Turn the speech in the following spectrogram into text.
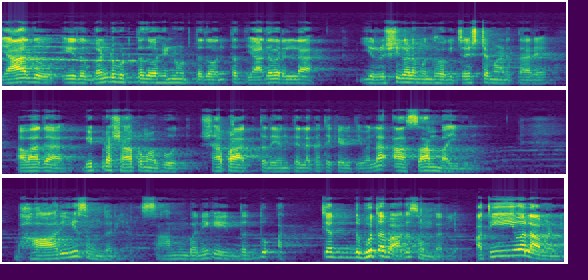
ಯಾದು ಇದು ಗಂಡು ಹುಟ್ಟುತ್ತದೋ ಹೆಣ್ಣು ಹುಟ್ಟುತ್ತದೋ ಅಂತದ್ದು ಯಾದವರೆಲ್ಲ ಈ ಋಷಿಗಳ ಮುಂದೆ ಹೋಗಿ ಚೇಷ್ಟೆ ಮಾಡ್ತಾರೆ ಅವಾಗ ವಿಪ್ರ ಶಾಪಮಭೂತ್ ಶಾಪ ಆಗ್ತದೆ ಅಂತೆಲ್ಲ ಕತೆ ಕೇಳ್ತೀವಲ್ಲ, ಆ ಸಾಂಬ ಇವನು. ಭಾರೀ ಸೌಂದರ್ಯ. ಸಾಂಬನಿಗೆ ಇದ್ದದ್ದು ಅತ್ಯದ್ಭುತವಾದ ಸೌಂದರ್ಯ, ಅತೀವ ಲಾವಣ್ಯ.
